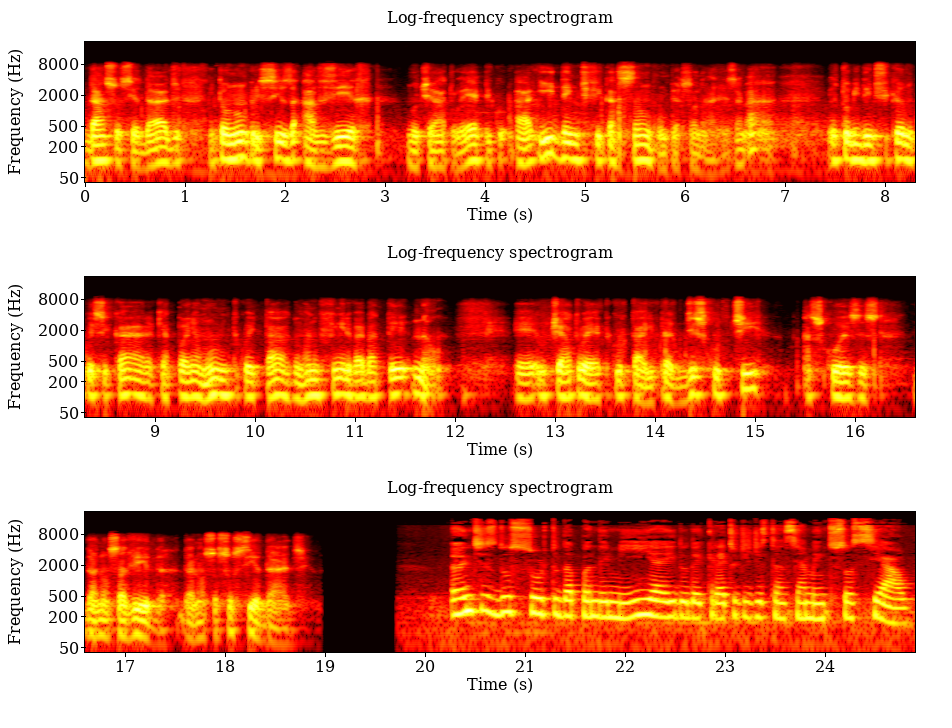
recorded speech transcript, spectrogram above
da sociedade. Então não precisa haver no teatro épico a identificação com personagens. Ah, eu estou me identificando com esse cara que apanha muito, coitado, mas no fim ele vai bater. Não. É, o teatro épico está aí para discutir as coisas da nossa vida, da nossa sociedade. Antes do surto da pandemia e do decreto de distanciamento social,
